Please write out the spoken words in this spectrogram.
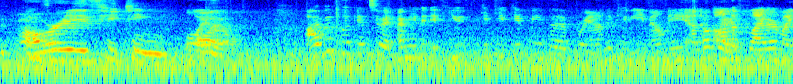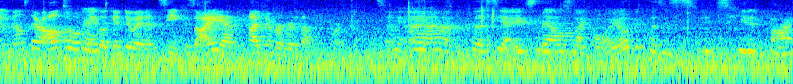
the power is heating Oil. oil. I would look into it. I mean, if you if you give me the brand, if you email me, and on Okay. the flyer, my email's there, I'll totally Okay. look into it and see because I have I've never heard of that before. So. Yeah, uh, because yeah, it smells like oil because it's it's heated by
